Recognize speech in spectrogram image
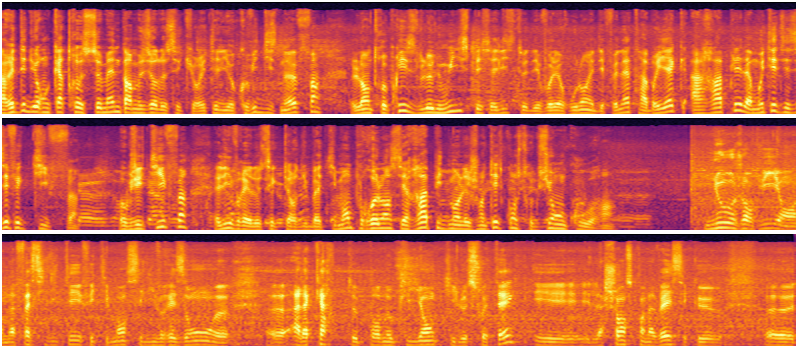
Arrêtée durant quatre semaines par mesure de sécurité liée au Covid-19, l'entreprise Lenouille, spécialiste des volets roulants et des fenêtres à Briec, a rappelé la moitié de ses effectifs. Objectif livrer le secteur du bâtiment pour relancer rapidement les chantiers de construction en cours. Nous, aujourd'hui, on a facilité effectivement ces livraisons euh, euh, à la carte pour nos clients qui le souhaitaient. Et la chance qu'on avait, c'est que euh,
